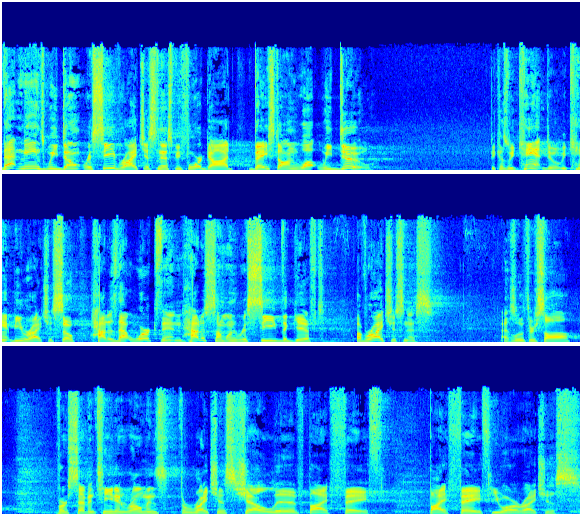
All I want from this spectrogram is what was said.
that means we don't receive righteousness before God based on what we do. Because we can't do it. We can't be righteous. So, how does that work then? How does someone receive the gift of righteousness? As Luther saw, verse 17 in Romans, the righteous shall live by faith. By faith you are righteous.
